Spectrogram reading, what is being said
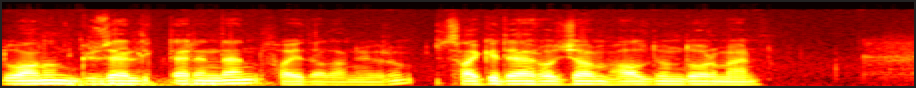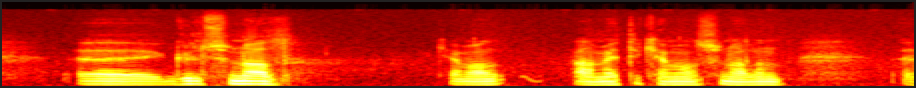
doğanın güzelliklerinden faydalanıyorum. Saygıdeğer hocam Haldun Dormen, e, Gül Sunal, Kemal, rahmetli Kemal Sunal'ın e,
